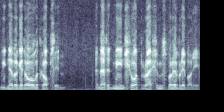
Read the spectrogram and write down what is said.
we'd never get all the crops in. And that'd mean short rations for everybody.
